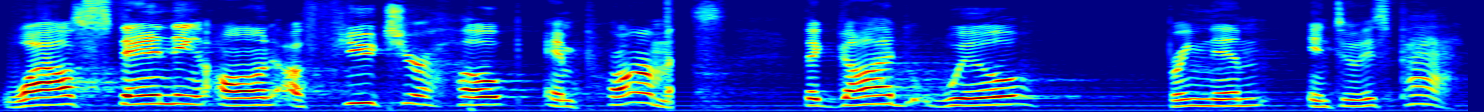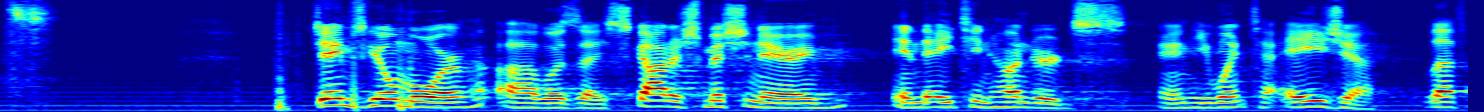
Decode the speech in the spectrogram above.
while standing on a future hope and promise that God will bring them into his paths. James Gilmour uh, was a Scottish missionary in the 1800s, and he went to Asia, left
